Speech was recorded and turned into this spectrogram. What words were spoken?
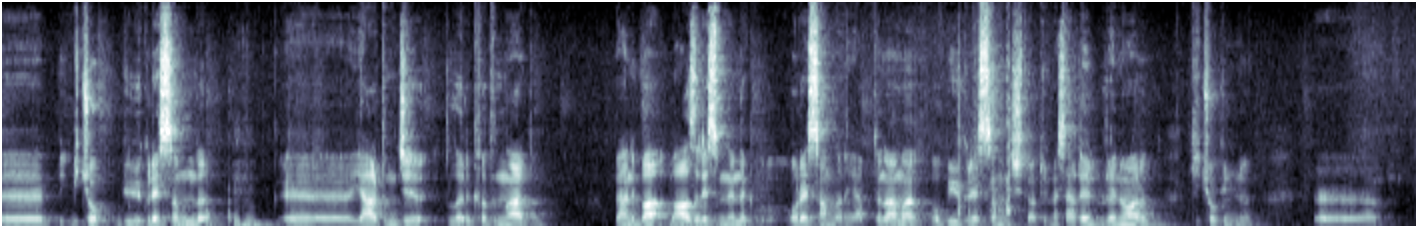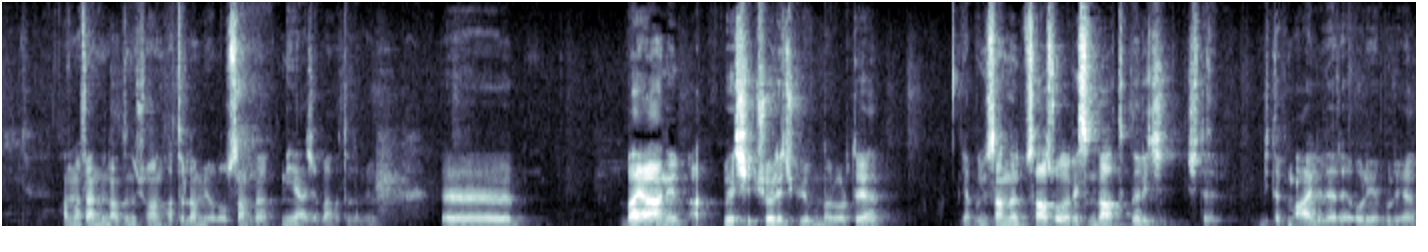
Ee, bir- Birçok büyük ressamın da e, yardımcıları kadınlardı. Ve hani ba- bazı resimlerinde o ressamların yaptığını ama o büyük ressamın işte atıyorum mesela Ren- Renoir'ın ki çok ünlü. Ee, hanımefendinin adını şu an hatırlamıyor olsam da niye acaba hatırlamıyorum. Ee, bayağı hani ve şöyle çıkıyor bunlar ortaya. Ya bu insanlar sağa sola resim dağıttıkları için işte bir takım ailelere oraya buraya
